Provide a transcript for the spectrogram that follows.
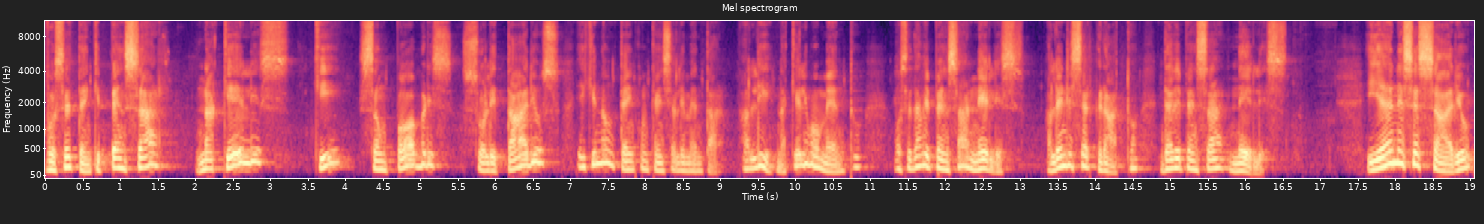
você tem que pensar naqueles que são pobres, solitários e que não têm com quem se alimentar ali, naquele momento, você deve pensar neles. Além de ser grato, deve pensar neles. E é necessário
